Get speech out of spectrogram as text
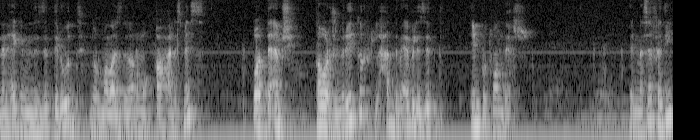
إن أنا هاجي من ال Z load normalized اللي أنا موقعها على سميث وأبدأ أمشي. toward generator لحد ما أقابل ال Z input 1 dash المسافة دي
